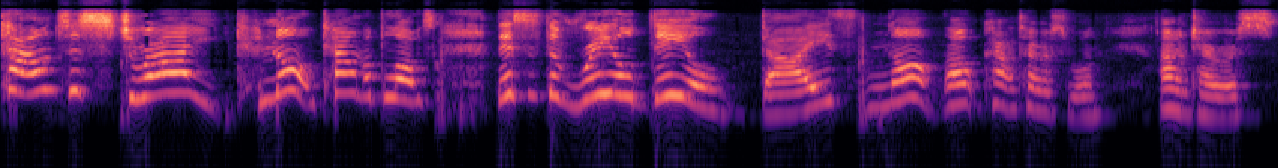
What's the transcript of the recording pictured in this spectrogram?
Counter Strike, not Counter Blocks. This is the real deal, guys. Not oh Counter Terrorist one. I'm a terrorist.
